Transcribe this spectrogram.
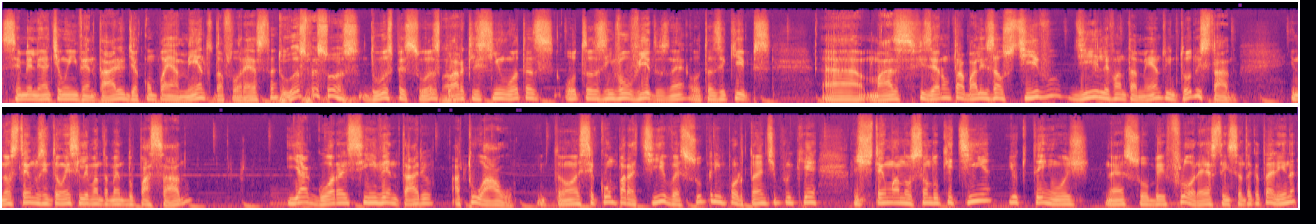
semelhante a um inventário de acompanhamento da floresta. Duas pessoas. Duas pessoas, claro que eles tinham outras, outras envolvidos, né? Outras equipes. Uh, mas fizeram um trabalho exaustivo de levantamento em todo o estado. E nós temos então esse levantamento do passado e agora esse inventário atual. Então esse comparativo é super importante porque a gente tem uma noção do que tinha e o que tem hoje, né, sobre floresta em Santa Catarina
